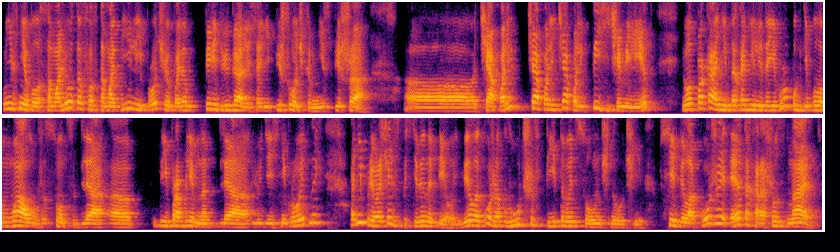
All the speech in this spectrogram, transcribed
У них не было самолетов, автомобилей и прочего, поэтому передвигались они пешочком, не спеша, э, чапали, чапали, чапали тысячами лет. И вот пока они доходили до Европы, где было мало уже солнца для, э, и проблемно для людей с негроидных, они превращались постепенно в белые. Белая кожа лучше впитывает солнечные лучи. Все белокожие это хорошо знают.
